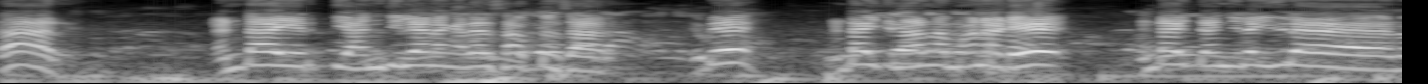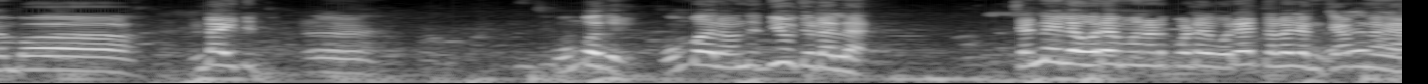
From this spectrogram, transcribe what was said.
சார் ரெண்டாயிரத்தி அஞ்சுலேயே நாங்கள் எல்லாரும் சாப்பிட்டோம் சார். எப்படி? ரெண்டாயிரத்தி நாலில் மாநாடு. ரெண்டாயிரத்தி அஞ்சில் இதில் நம்ம ரெண்டாயிரத்தி ஒம்பது ஒன்பது வந்து தீவு திடலில். சென்னையில் ஒரே மாநாடு போட்ட ஒரே தலைவர் எங்க கேப்டனுங்க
